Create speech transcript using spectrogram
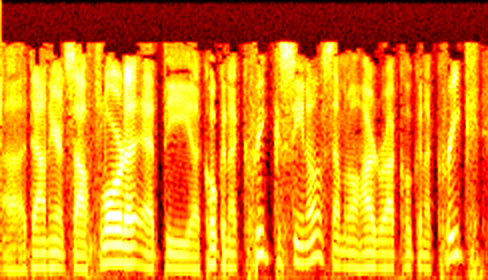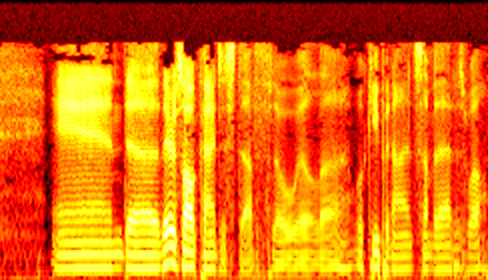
uh, down here in South Florida at the uh, Coconut Creek Casino, Seminole Hard Rock Coconut Creek, and uh, there's all kinds of stuff. So we'll uh, we'll keep an eye on some of that as well.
